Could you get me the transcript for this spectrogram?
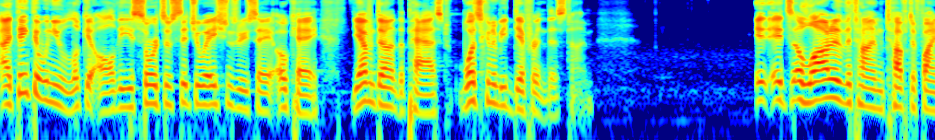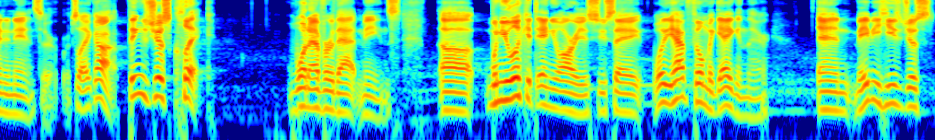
I think that when you look at all these sorts of situations where you say, okay, you haven't done it the past, what's going to be different this time? It, it's a lot of the time tough to find an answer. It's like, ah, things just click, whatever that means. Uh, when you look at Daniel Arias, you say, well, you have Phil McGeoghan there, and maybe he's just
